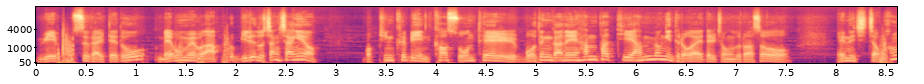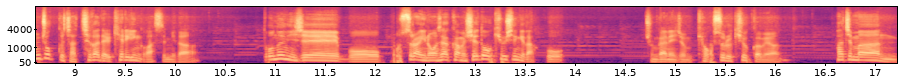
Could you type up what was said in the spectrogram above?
위에 보스 갈 때도 매번 매번 앞으로 미래도 짱짱해요. 뭐 핑크빈, 카오스 온텔 뭐든 간에 한 파티에 한 명이 들어가야 될 정도라서 얘는 진짜 황족 그 자체가 될 캐릭인 것 같습니다. 또는 이제 뭐 보스랑 이런 거 생각하면 섀도우 키우시는 게 낫고 중간에 좀 격수를 키울 거면 하지만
